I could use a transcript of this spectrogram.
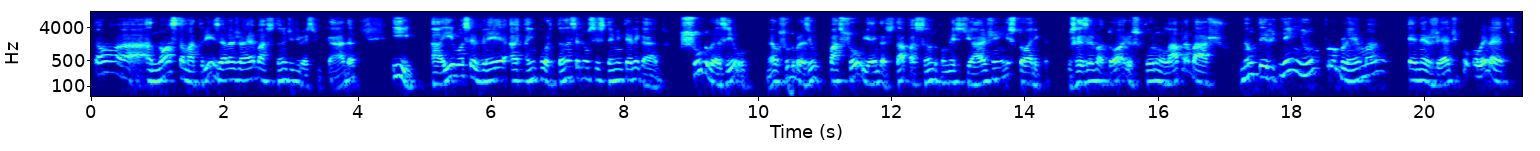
Então, a, a, nossa matriz ela já é bastante diversificada e aí você vê a, a importância de um sistema interligado. Sul do Brasil, né, o sul do Brasil passou e ainda está passando por uma estiagem histórica. Os reservatórios foram lá para baixo. Não teve nenhum problema energético ou elétrico.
